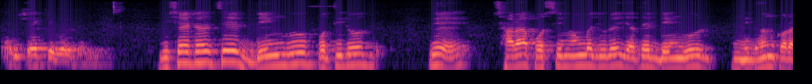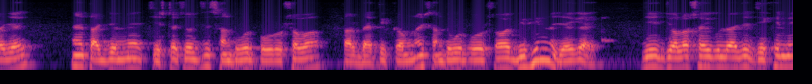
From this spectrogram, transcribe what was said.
এই বিষয়ে কি বলবেন? বিষয়টা হচ্ছে ডেঙ্গু প্রতিরোধে সারা পশ্চিমবঙ্গ জুড়ে যাতে ডেঙ্গুর নিধন করা যায় হ্যাঁ তার জন্য চেষ্টা চলছে শান্তিপুর পৌরসভা, তার ব্যতিক্রম নয়, শান্তিপুর পৌরসভার বিভিন্ন জায়গায় যে জলাশয়গুলো আছে যেখানে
